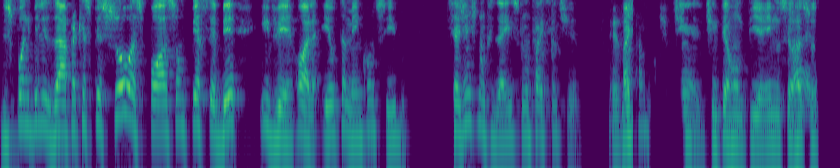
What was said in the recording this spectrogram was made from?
disponibilizar para que as pessoas possam perceber e ver: olha, eu também consigo. Se a gente não fizer isso, não faz sentido. Exatamente. Mas te, te interrompi aí no seu ah, raciocínio.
